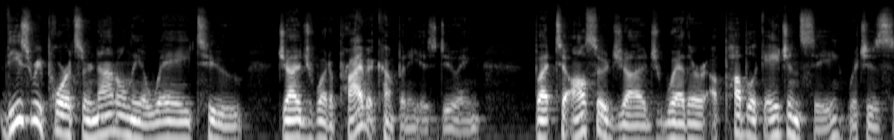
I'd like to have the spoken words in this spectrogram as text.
these reports are not only a way to judge what a private company is doing, but to also judge whether a public agency, which is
